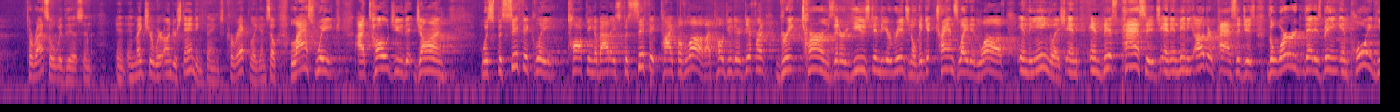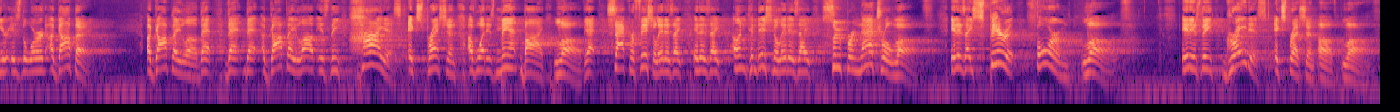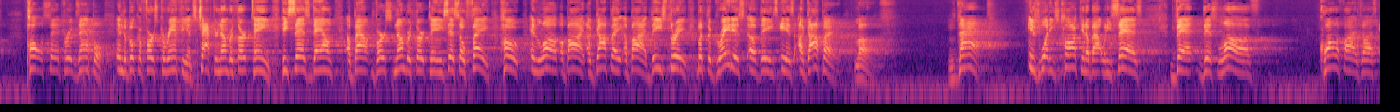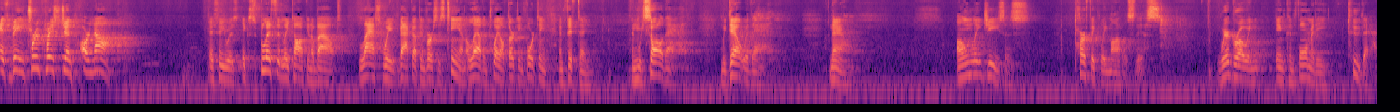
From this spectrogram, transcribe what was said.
to wrestle with this and, and, and make sure we're understanding things correctly. And so last week, I told you that John was specifically talking about a specific type of love. I told you there are different Greek terms that are used in the original that get translated love in the English. And in this passage and in many other passages, the word that is being employed here is the word agape agape love. That, that, that agape love is the highest expression of what is meant by love. That sacrificial, it is a, it is a unconditional, it is a supernatural love. It is a spirit formed love. It is the greatest expression of love. Paul said, for example, in the book of 1 Corinthians, chapter number 13, he says down about verse number 13, he says, So faith, hope, and love abide, agape abide, these three, but the greatest of these is agape love. That is what he's talking about when he says that this love qualifies us as being true Christian or not as he was explicitly talking about last week, back up in verses 10, 11, 12, 13, 14, and 15. And we saw that. We dealt with that. Now, only Jesus perfectly models this. We're growing in conformity to that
